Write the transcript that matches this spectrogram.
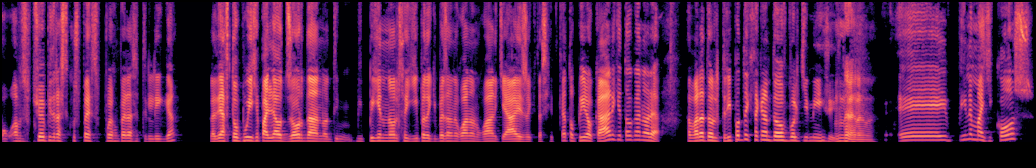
ο- από τους πιο επιδραστικούς παίχτες που έχουν περάσει από τη Λίγκα. Δηλαδή αυτό που είχε παλιά ο Τζόρνταν, ότι πήγαιναν όλοι στο γήπεδο και παίζανε one on one και iso και τα σχετικά, το πήρε ο Κάρι και το έκανε ωραία. Θα βαράτε όλοι τρίποντα και θα κάνετε off-ball κινήσεις. Ναι, ναι, ναι. Ε, είναι μαγικός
